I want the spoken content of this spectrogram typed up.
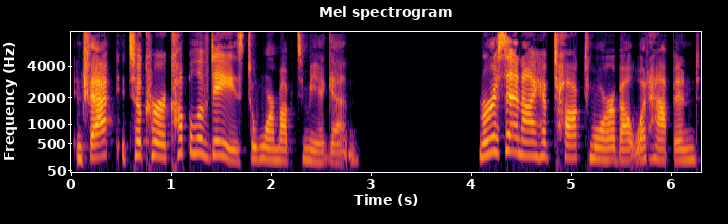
In fact, it took her a couple of days to warm up to me again. Marissa and I have talked more about what happened,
